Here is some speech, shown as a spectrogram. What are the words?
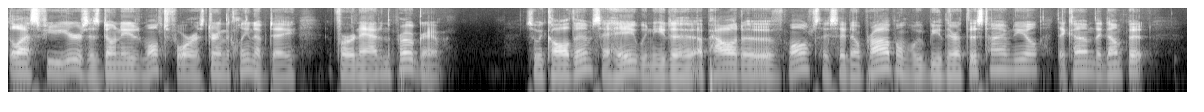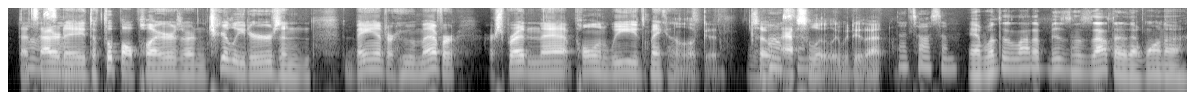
the last few years, has donated mulch for us during the cleanup day for an ad in the program. So we call them, say, hey, we need a, a pallet of mulch. They say, no problem. We'll be there at this time, Neil. They come, they dump it. That Awesome. Saturday, the football players or and cheerleaders and band or whomever are spreading that, pulling weeds, making it look good. So Awesome. absolutely, we do that. That's awesome. Yeah, well, there's a lot of businesses out there that wanna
